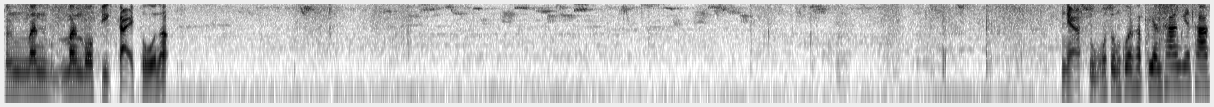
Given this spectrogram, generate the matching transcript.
มันมันมันบ่ฟิกตายตัวเนาะ หยาสูงพอสมควรครับเปลี่ยนทางเปลี่ยนทาง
